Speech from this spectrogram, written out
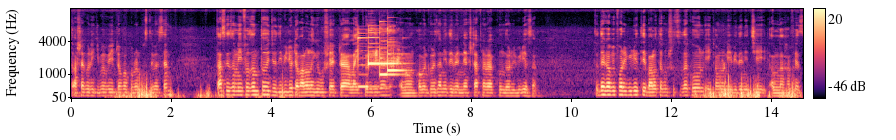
তো আশা করি কীভাবে আপ করবেন বুঝতে পেরেছেন। তো আজকের জন্য এই পর্যন্তই। যদি ভিডিওটা ভালো লাগে, অবশ্যই একটা লাইক করে দেবেন এবং কমেন্ট করে জানিয়ে দেবেন নেক্সট আপনারা কোন ধরনের ভিডিও চান। তো দেখা হবে পরের ভিডিওতে ভালো থাকুন, সুস্থ থাকুন। এই কামনা নিয়ে বিদায় নিচ্ছি। আল্লাহ হাফেজ।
